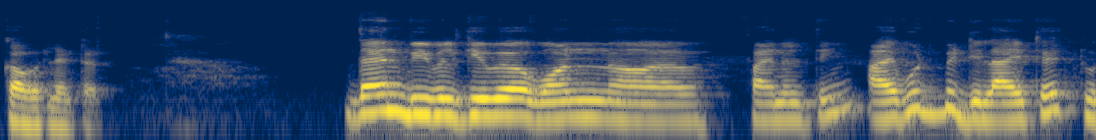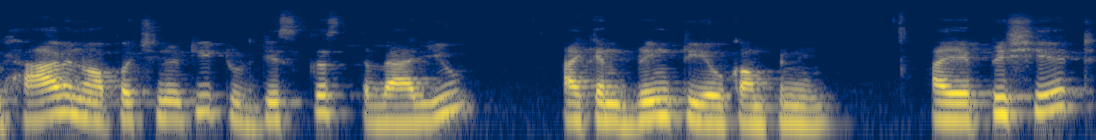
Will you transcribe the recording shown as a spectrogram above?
cover letter. Then we will give a one uh, final thing. I would be delighted to have an opportunity to discuss the value I can bring to your company. I appreciate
